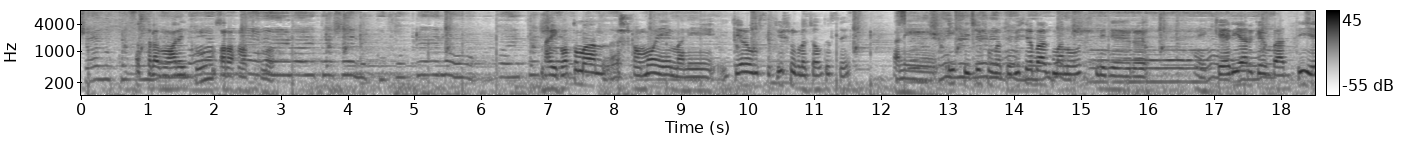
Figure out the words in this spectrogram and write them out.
আসসালামু আলাইকুম ভাই, বর্তমান সময়ে মানে যেরকম সিচুয়েশনগুলো চলতেছে মানে এই সিচুয়েশন গুলোতে বেশিরভাগ মানুষ নিজের ক্যারিয়ারকে বাদ দিয়ে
